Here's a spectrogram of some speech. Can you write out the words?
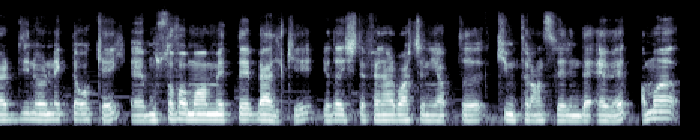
verdiğin örnekte okey. E, Mustafa Muhammed'de belki ya da işte Fenerbahçe'nin yaptığı kim transferinde evet. Ama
